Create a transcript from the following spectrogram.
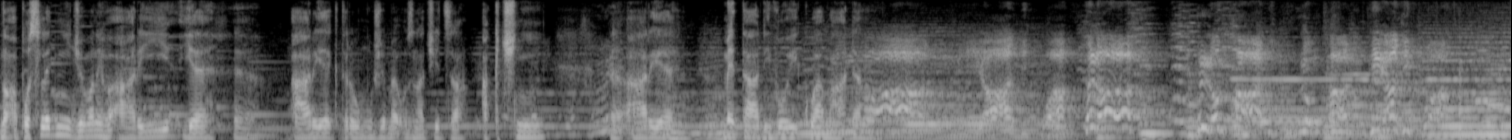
No a poslední Giovanniho árií je eh, árie, kterou můžeme označit za akční, eh, árie Metà di voi qua vadano. Lontano, lontano, via di qua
